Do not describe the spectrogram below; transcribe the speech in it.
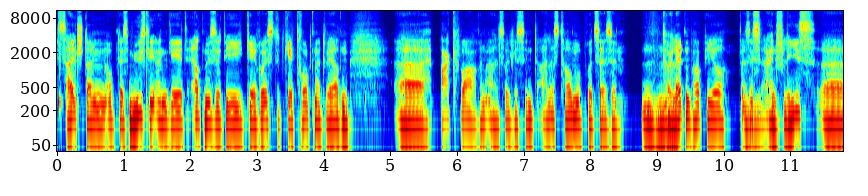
Salzstangen, ob das Müsli angeht, Erdnüsse, die geröstet, getrocknet werden, äh, Backwaren als solche sind alles Thermoprozesse. Mhm. Toilettenpapier, das mhm. ist ein Vlies. Äh,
